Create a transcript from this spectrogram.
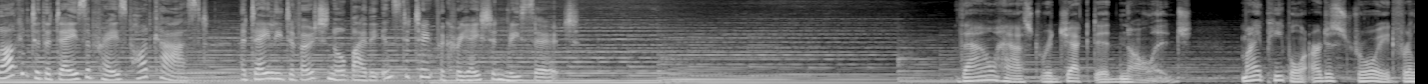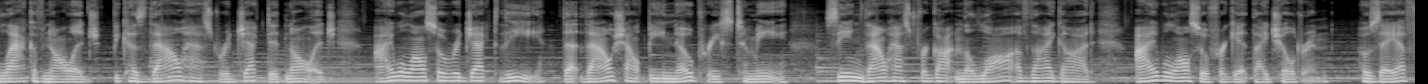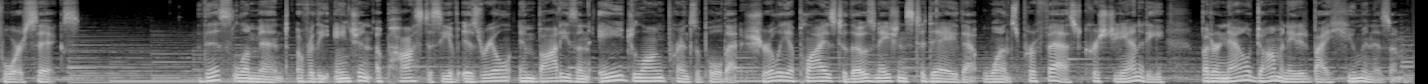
Welcome to the Days of Praise podcast, a daily devotional by the Institute for Creation Research. Thou hast rejected knowledge. My people are destroyed for lack of knowledge. Because thou hast rejected knowledge, I will also reject thee, that thou shalt be no priest to me. Seeing thou hast forgotten the law of thy God, I will also forget thy children. Hosea 4 6. This lament over the ancient apostasy of Israel embodies an age long principle that surely applies to those nations today that once professed Christianity but are now dominated by humanism.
